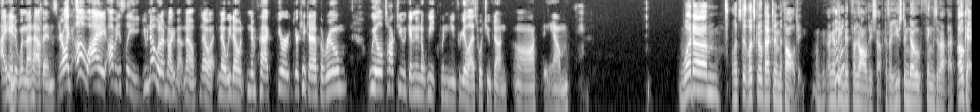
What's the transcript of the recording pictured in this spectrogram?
I hate it when that happens. And you're like, oh, I obviously you know what I'm talking about. No, no, no, we don't. And in fact, you're you're kicked out of the room. We'll talk to you again in a week when you've realized what you've done. Aw, damn. What um let's do, let's go back to mythology. I'm, I'm gonna think mythology stuff because I used to know things about that. Okay.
